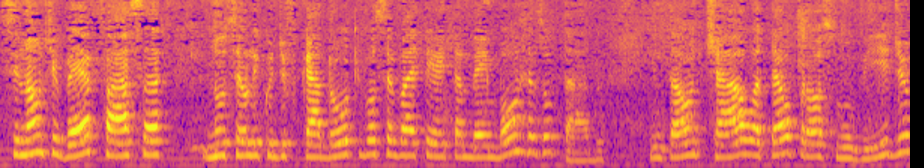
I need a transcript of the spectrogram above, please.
se não tiver, faça no seu liquidificador que você vai ter aí também bom resultado. Então, tchau, até o próximo vídeo.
